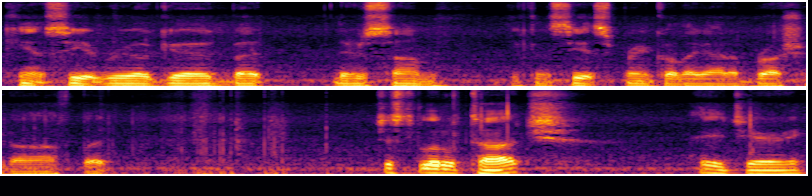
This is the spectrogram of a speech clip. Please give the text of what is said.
can't see it real good but there's some. You can see it sprinkled. I gotta brush it off but just a little touch. Hey Gerry.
